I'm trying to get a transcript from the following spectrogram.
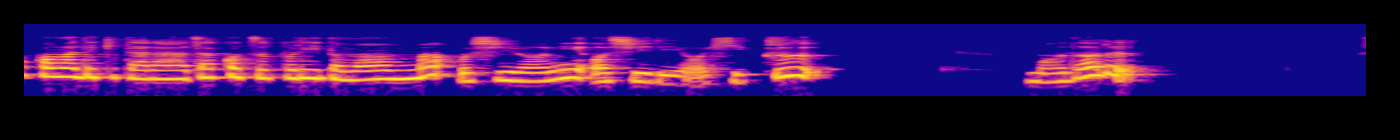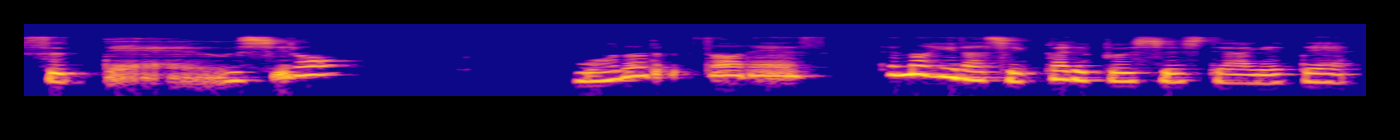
ここまで来たら、座骨プリートまんま、後ろにお尻を引く。戻る。吸って、後ろ。戻る。そうです。手のひらしっかりプッシュしてあげて、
